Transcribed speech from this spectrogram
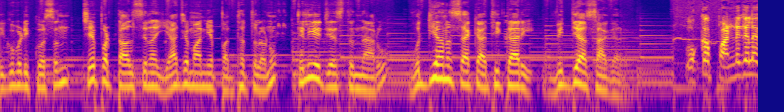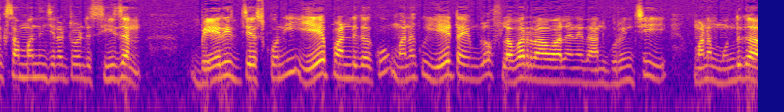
దిగుబడి కోసం చేపట్టాల్సిన యాజమాన్య పద్ధతులను తెలియజేస్తున్నారు ఉద్యాన శాఖ అధికారి విద్యాసాగర్. ఒక పండుగలకు సంబంధించినటువంటి సీజన్ బేరీజ్ చేసుకొని ఏ పండుగకు మనకు ఏ టైంలో ఫ్లవర్ రావాలనే దాని గురించి మనం ముందుగా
